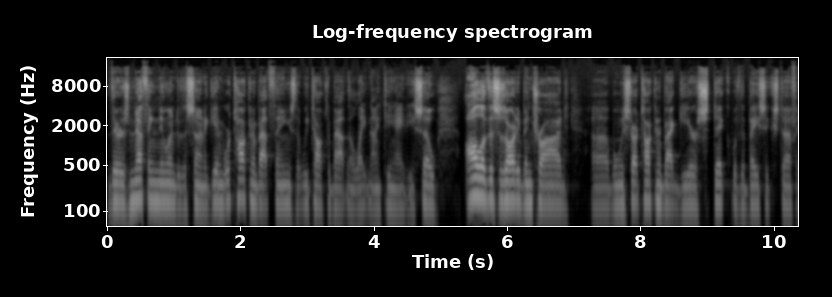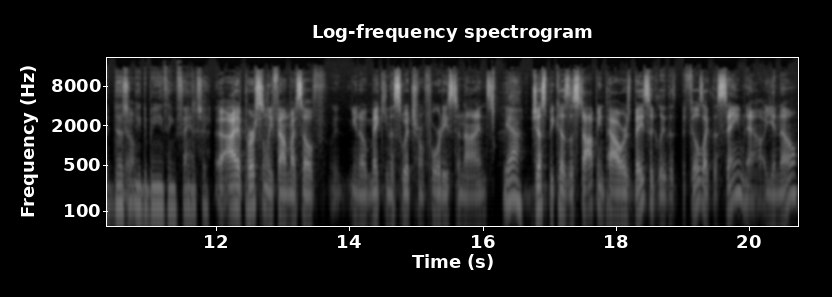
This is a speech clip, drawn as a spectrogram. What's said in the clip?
there's nothing new under the sun. Again, we're talking about things that we talked about in the late 1980s. So all of this has already been tried. Uh, when we start talking about gear, stick with the basic stuff. It doesn't need to be anything fancy. Uh, I have personally found myself, you know, making the switch from 40s to nines Yeah. just because the stopping power is basically the, it feels like the same now. You know,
